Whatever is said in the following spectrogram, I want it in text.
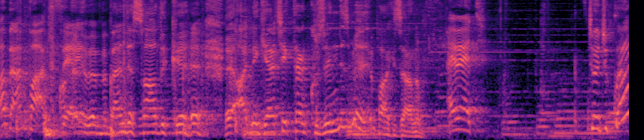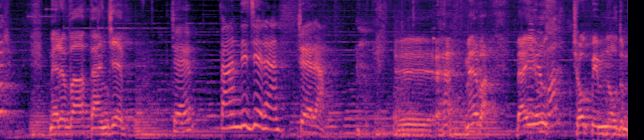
Merhaba ben Pakize. Ee, Ben de Sadık. Ee, Anne gerçekten kuzeniniz mi Pakize Hanım? Evet. Çocuklar? Merhaba, ben Cem. Cem, Ben de Ceren. Ceren. Ee, merhaba. Ben Merhaba. Yavuz. Çok memnun oldum.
